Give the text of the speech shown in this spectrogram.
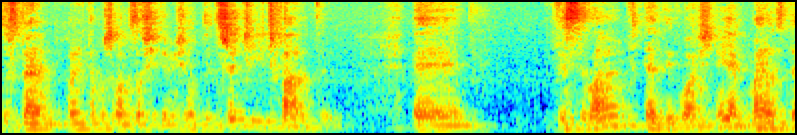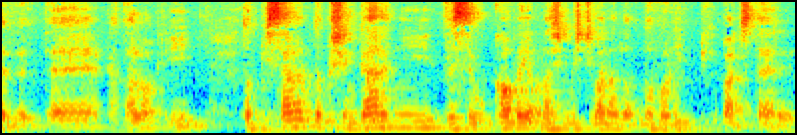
Dostałem, pamiętam, że mam za 73 i 4. Yy, Wysyłałem wtedy właśnie, jak mając te, te katalogi, to pisałem do księgarni wysyłkowej, ona się mieściła na No- Nowolipki chyba 4, Yy,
